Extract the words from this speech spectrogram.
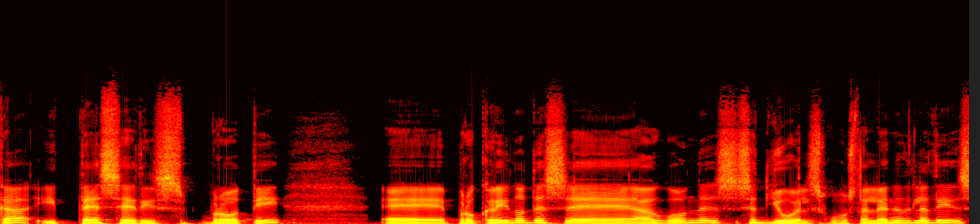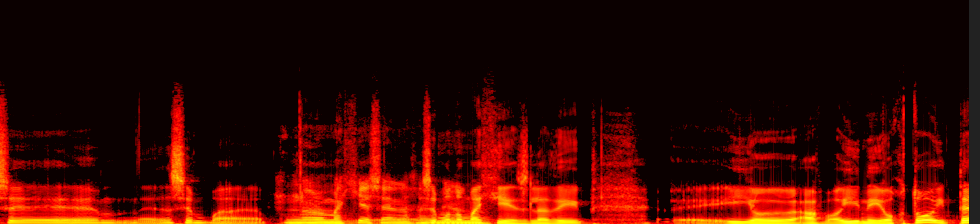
11 οι τέσσερις πρώτοι ε, προκρίνονται σε αγώνες, σε duels όπως τα λένε, δηλαδή σε, σε, μονομαχίες, ένας σε μονομαχίες. Δηλαδή είναι οι 8, οι 4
